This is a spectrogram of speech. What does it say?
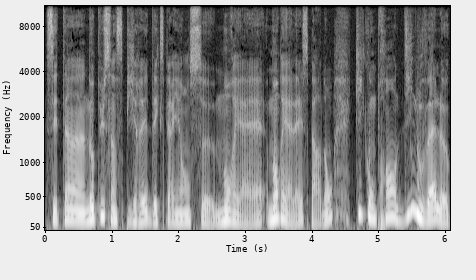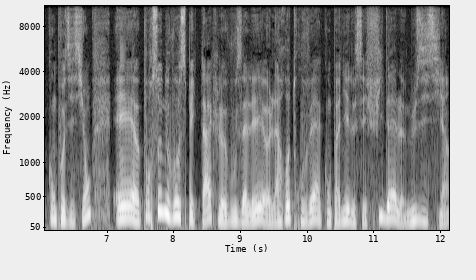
C'est un opus inspiré d'expériences montréalaises pardon, qui comprend dix nouvelles compositions. Et pour ce nouveau spectacle, vous allez la retrouver accompagnée de ses fidèles musiciens,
